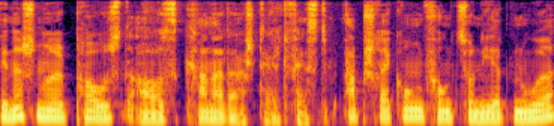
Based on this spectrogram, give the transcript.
Die National Post aus Kanada stellt fest, Abschreckung funktioniert nur,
